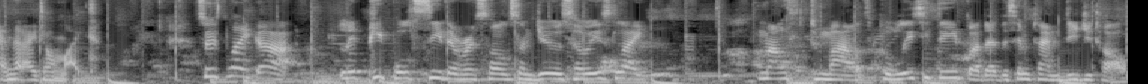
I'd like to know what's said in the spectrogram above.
and that I don't like. So it's like uh let people see the results on you. So it's like mouth to mouth publicity, but at the same time digital.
